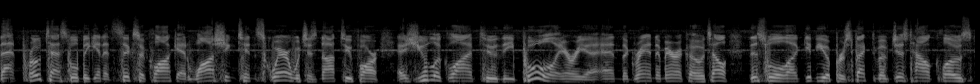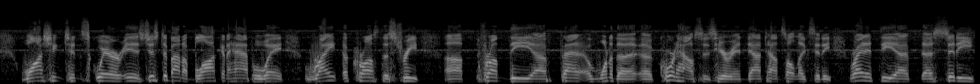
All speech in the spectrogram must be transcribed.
That protest will begin at 6 o'clock at Washington Square, which is not too far. As you look live to the pool area and the Grand America Hotel, this will uh, give you a perspective of just how close Washington Square is, just about a block and a half away, right across the street uh, from the uh, one of the uh, courthouses here in downtown Salt Lake City, right at the uh, city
